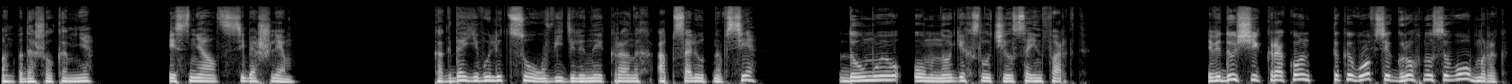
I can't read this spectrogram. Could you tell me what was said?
Он подошел ко мне и снял с себя шлем. Когда его лицо увидели на экранах абсолютно все, думаю, у многих случился инфаркт. Ведущий Кракон так и вовсе грохнулся в обморок,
